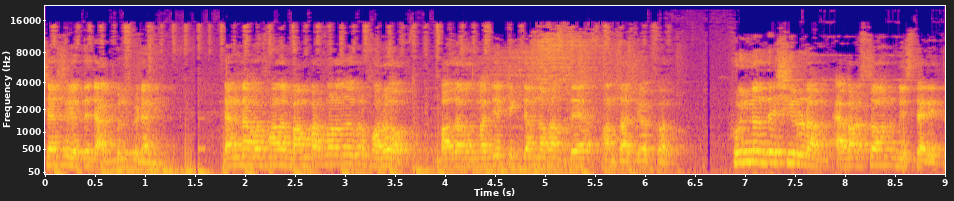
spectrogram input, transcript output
শেষ হইতে ডাকবুল ফিডানি টেন্নাপর ফানার বাম্পার ফলনের ফরক বাজার মাঝে ঠিক দাম নফাত দে পঞ্চাশি শূন্য শিরোনাম এবার বিস্তারিত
